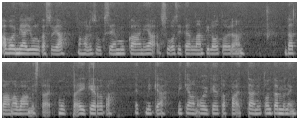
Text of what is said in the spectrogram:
avoimia julkaisuja mahdollisuuksien mukaan ja suositellaan, pilotoidaan datan avaamista, mutta ei kerrota, että mikä, mikä on oikea tapa. Että tämä nyt on tämmöinen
